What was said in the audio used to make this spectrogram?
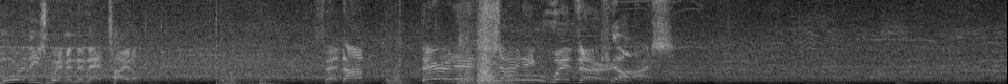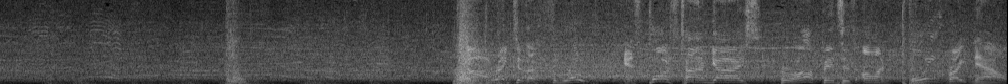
more to these women than that title. Setting up. There it is, Shining Wizard. Gosh. Oh, right to the throat. It's boss time, guys. Her offense is on point right now.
